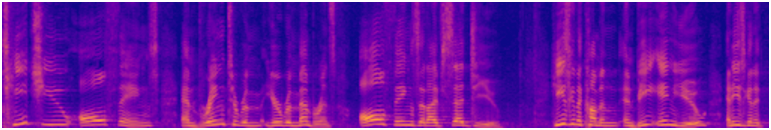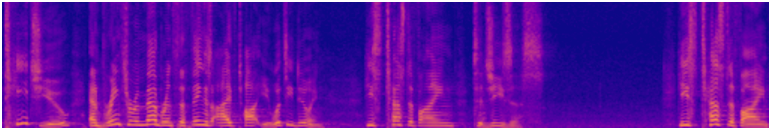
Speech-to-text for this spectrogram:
teach you all things and bring to rem- your remembrance all things that I've said to you. He's going to come and, and be in you, and He's going to teach you and bring to remembrance the things I've taught you. What's He doing? He's testifying to Jesus. He's testifying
